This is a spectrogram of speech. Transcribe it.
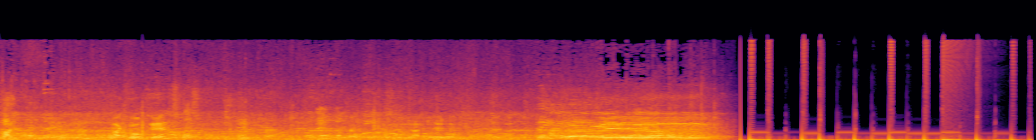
はい中をね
